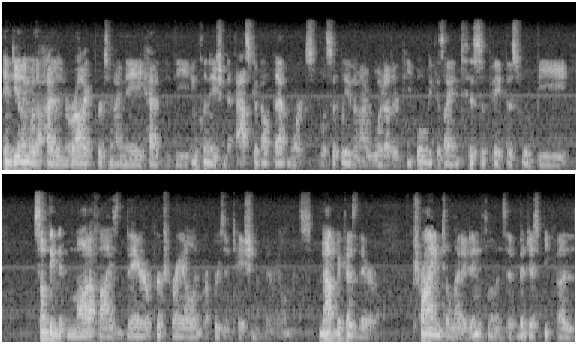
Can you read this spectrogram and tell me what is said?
in dealing with a highly neurotic person, I may have the inclination to ask about that more explicitly than I would other people because I anticipate this will be something that modifies their portrayal and representation of their illness. Not because they're trying to let it influence it, but just because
